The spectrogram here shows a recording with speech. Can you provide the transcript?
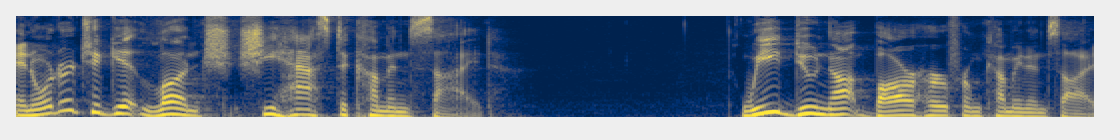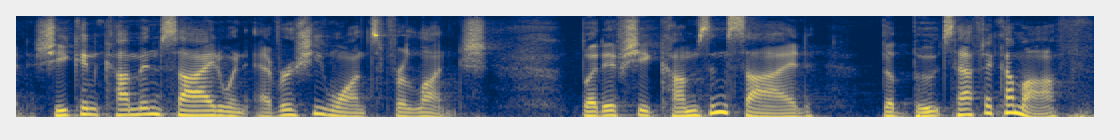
In order to get lunch, she has to come inside. We do not bar her from coming inside. She can come inside whenever she wants for lunch. But if she comes inside, the boots have to come off.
